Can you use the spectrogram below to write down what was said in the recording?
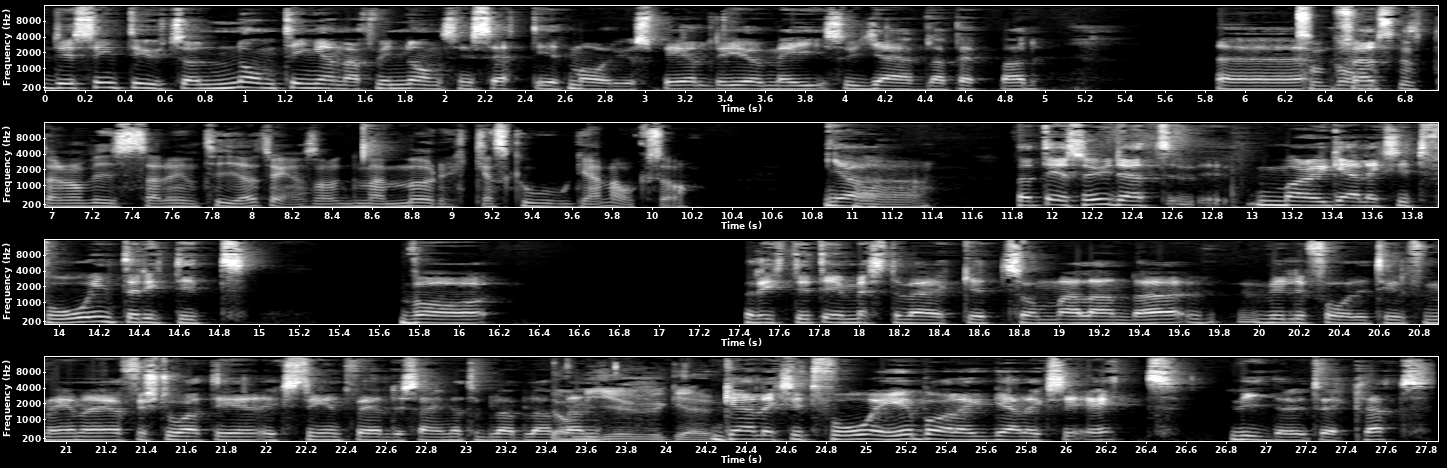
det ser inte ut som någonting annat vi någonsin sett i ett Mario-spel. Det gör mig så jävla peppad. Eh, Som de att, snuttarna de visade i den tidigare trailern. så De här mörka skogarna också. ja. Eh, För att det är så ju det att Mario Galaxy 2 inte riktigt var riktigt det mästerverket som alla andra ville få det till för mig. Men jag förstår att det är extremt väldesignat och bla bla. de men ljuger. Galaxy 2 är bara Galaxy 1 vidareutvecklat.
